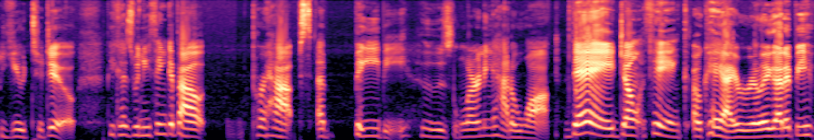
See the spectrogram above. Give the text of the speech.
you to do. Because when you think about perhaps a baby who's learning how to walk, they don't think, okay, I really got to be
